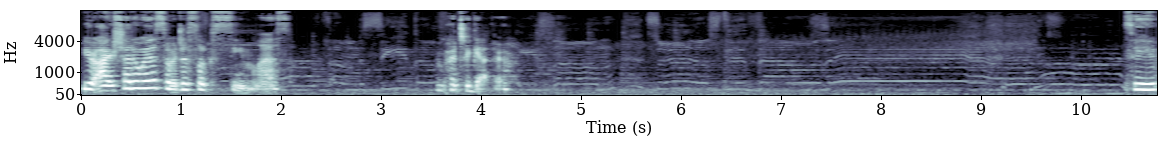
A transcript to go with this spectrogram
your eyeshadow is so it just looks seamless and put together. See,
